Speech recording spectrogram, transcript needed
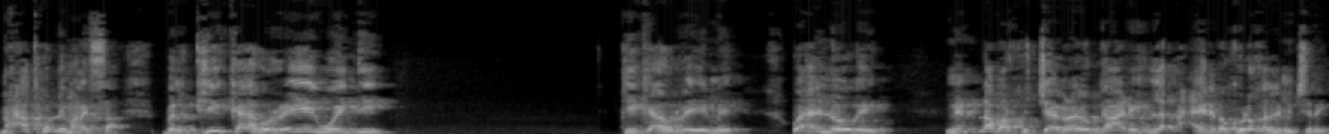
maxaad ku dhimanaysaa bal kii kaa horreeyey weydii kii kaa horreeyey me waxaynu ogey nin dhabarku jaabinayo gaadhi caynaba kula qallimi jiray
